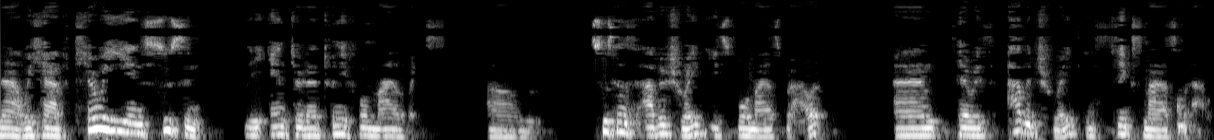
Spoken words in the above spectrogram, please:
Now we have Terry and Susan. They entered at 24 mile race. Um, Susan's average rate is 4 miles per hour and Terry's average rate is 6 miles per hour.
